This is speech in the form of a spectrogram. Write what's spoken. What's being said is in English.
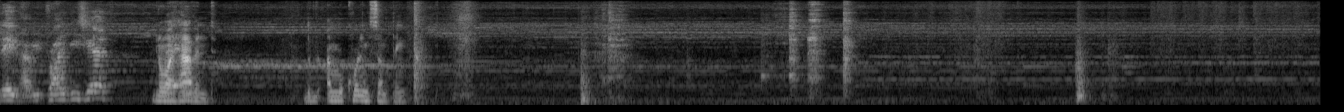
Dave, have you tried these yet? No, I haven't. I'm recording something.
